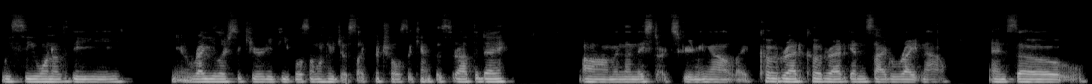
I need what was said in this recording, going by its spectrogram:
we see one of the you know regular security people, someone who just like patrols the campus throughout the day. Um, and then they start screaming out like code red, code red, get inside right now. And so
